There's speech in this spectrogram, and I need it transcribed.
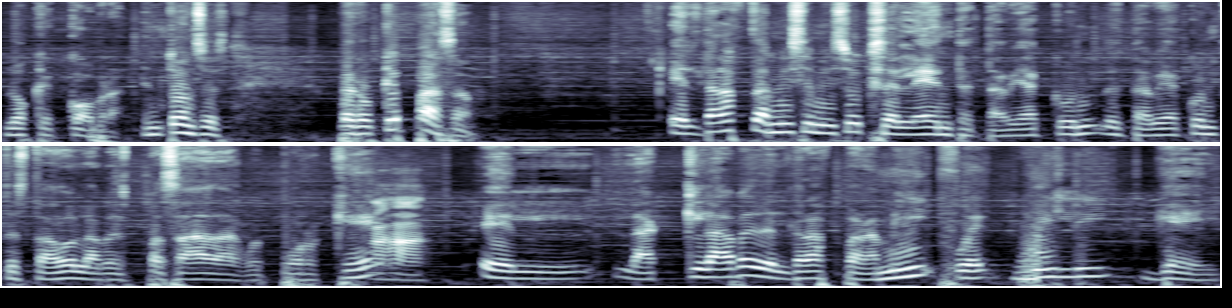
lo que cobra. Entonces, ¿pero qué pasa? El draft a mí se me hizo excelente. Te había, te había contestado la vez pasada, güey. ¿Por qué? El, la clave del draft para mí fue Willie Gay.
